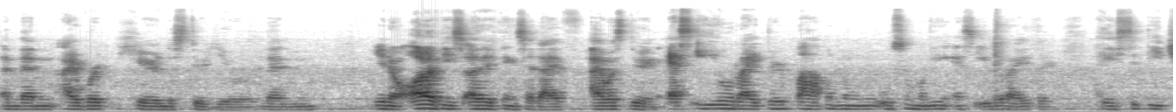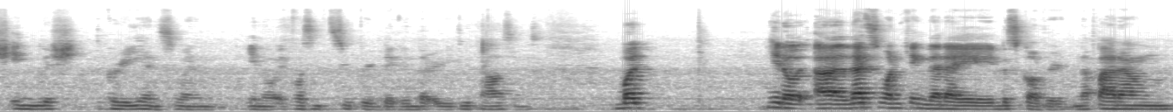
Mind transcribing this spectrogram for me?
And then I work here in the studio. Then, you know, all of these other things that I've, I was doing. SEO writer pa ako nung uso maging SEO writer. I used to teach English to Koreans when, you know, it wasn't super big in the early 2000s. But, you know, uh, that's one thing that I discovered na parang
